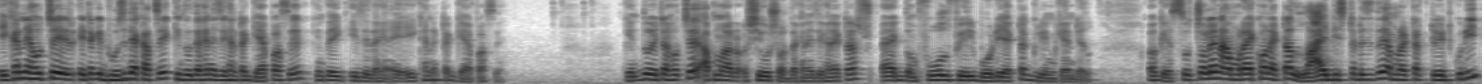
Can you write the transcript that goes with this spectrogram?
এখানে হচ্ছে এটাকে ঢোজি দেখাচ্ছে, কিন্তু দেখেন এই যে এখানে একটা গ্যাপ আছে, কিন্তু এই- যে দেখেন এইখানে একটা গ্যাপ আছে। কিন্তু এটা হচ্ছে আপনার শিওর শট দেখেন যেখানে একটা একদম ফুল ফিল বডি একটা গ্রিন ক্যান্ডেল ওকে সো চলেন আমরা এখন একটা লাইভ স্ট্র্যাটেজিতে আমরা একটা ট্রেড করি।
